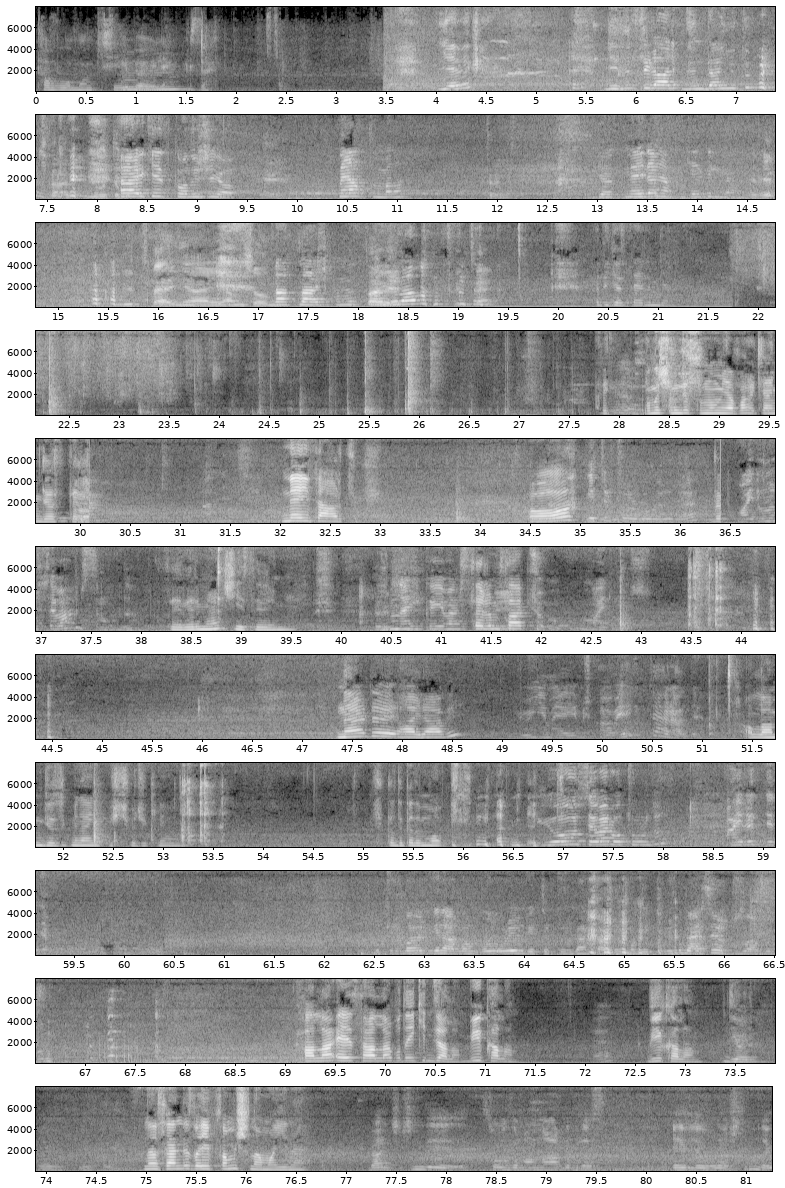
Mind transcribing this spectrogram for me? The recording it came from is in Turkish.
Tavuğumun şeyi böyle güzel. Yemek. Bizim sülale dünden YouTuber gibi. Herkes konuşuyor. Evet. Ne yaptın bana? Tiramisu. Göz. Neyden yaptın? Kedi mi? Evet. Lütfen ya yanlış olmasın. Tatlı aşkımız Tabii. sorgulanmasın. Lütfen. Hadi gösterelim gel. Bunu şimdi sunum yaparken göstereyim. Neyse artık. Oo, Getir çorbaları da. Maydanoz sever misin burada? severim her şeyi severim. Kızımdan yıkayıversin. Sarımsak. Ço- Nerede Hayri abi? Düğün yemeğe yemiş kahveye gitti herhalde. Allah'ım gözükmeden gitmiş çocuk ya. Sıkıldı kadın muhabbetinden. Yo sever oturdu. Hayret dedim. O tuzları yine ablam or- oraya mı getir tuz? Ben kaldırıma getiriyorum. Versene tuz abla bana. Hala el salla. Bu da ikinci halam. Büyük halam. Büyük halam diyorum. Evet, evet. Na sen de zayıflamışsın ama yine. Ben şimdi son zamanlarda biraz evle uğraştım da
